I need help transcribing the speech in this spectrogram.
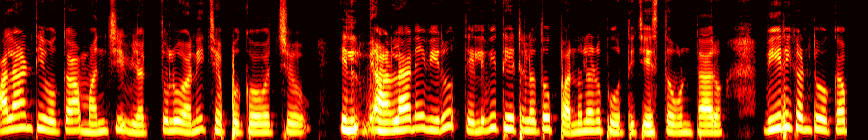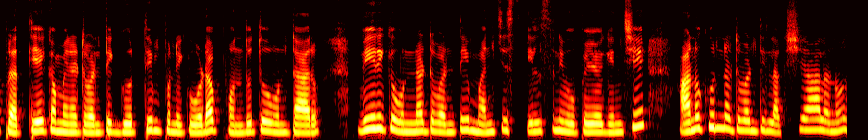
అలాంటి ఒక మంచి వ్యక్తులు అని చెప్పుకోవచ్చు. అలానే వీరు తెలివితేటలతో పనులను పూర్తి చేస్తూ ఉంటారు. వీరికంటూ ఒక ప్రత్యేకమైనటువంటి గుర్తింపుని కూడా పొందుతూ ఉంటారు. వీరికి ఉన్నటువంటి మంచి స్కిల్స్ని ఉపయోగించి అనుకున్నటువంటి లక్ష్యాలను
